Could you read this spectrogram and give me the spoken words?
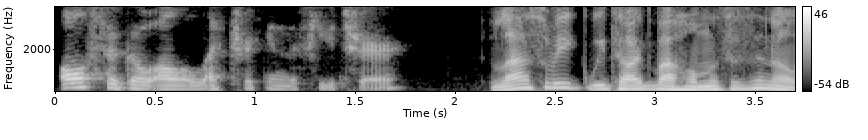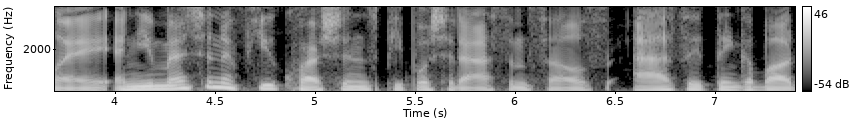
also go all electric in the future. Last week, we talked about homelessness in LA, and you mentioned a few questions people should ask themselves as they think about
